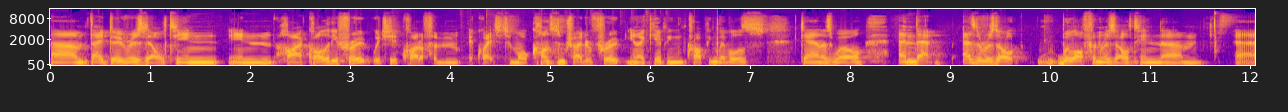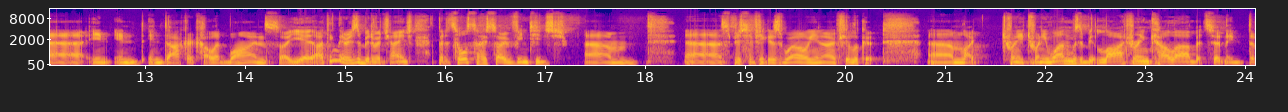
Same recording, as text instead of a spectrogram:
um, they do result in in higher quality fruit, which is quite often equates to more concentrated fruit. You know, keeping cropping levels down as well, and that as a result will often result in um, uh, in, in, in darker coloured wines. So yeah, I think there is a bit of a change, but it's also so vintage um, uh, specific as well. You know, if you look at um, like 2021 was a bit lighter in colour, but certainly the,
